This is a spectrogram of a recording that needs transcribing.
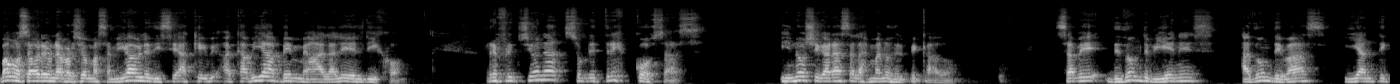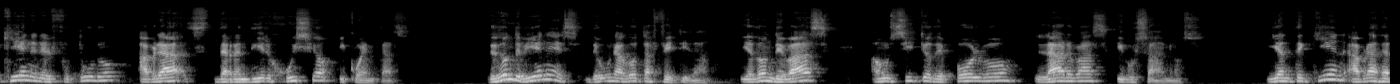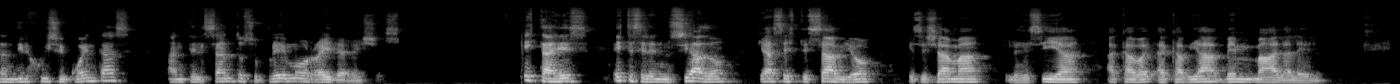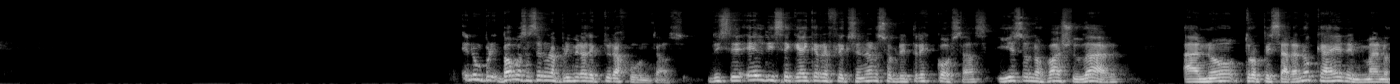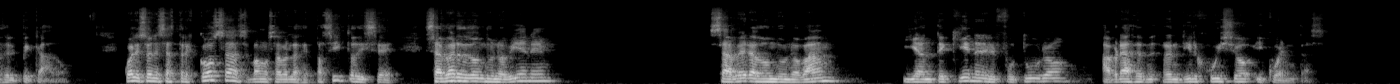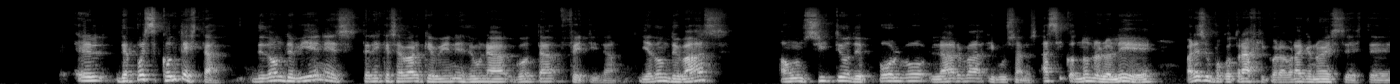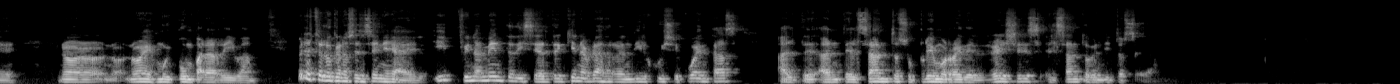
Vamos ahora a una versión más amigable, dice, Acabía ben Maalalel dijo, reflexiona sobre tres cosas y no llegarás a las manos del pecado. Sabe de dónde vienes, a dónde vas y ante quién en el futuro habrás de rendir juicio y cuentas. ¿De dónde vienes? De una gota fétida. ¿Y a dónde vas? A un sitio de polvo, larvas y gusanos. ¿Y ante quién habrás de rendir juicio y cuentas? Ante el Santo Supremo Rey de Reyes. Esta es, este es el enunciado que hace este sabio que se llama, les decía, Acabia ben Maalalel. vamos a hacer una primera lectura juntas. Dice, él dice que hay que reflexionar sobre tres cosas y eso nos va a ayudar a no tropezar, a no caer en manos del pecado. ¿Cuáles son esas tres cosas? Vamos a verlas despacito. Dice, saber de dónde uno viene, saber a dónde uno va y ante quién en el futuro habrás de rendir juicio y cuentas él después contesta, ¿de dónde vienes? Tenés que saber que vienes de una gota fétida. ¿Y a dónde vas? A un sitio de polvo, larva y gusanos. Así cuando uno lo lee, parece un poco trágico, la verdad que no es, este, no, no, es muy pum para arriba. Pero esto es lo que nos enseña él. Y finalmente dice, ¿ante quién habrás de rendir juicio y cuentas? Ante, el Santo Supremo Rey de Reyes, el Santo bendito sea.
